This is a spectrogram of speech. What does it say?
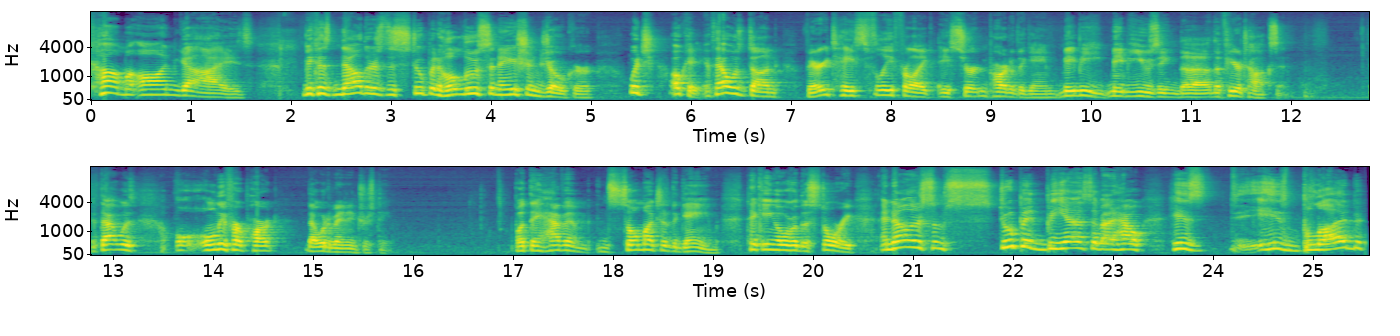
Come on, guys. Because now there's this stupid hallucination Joker, which, okay, if that was done very tastefully for like a certain part of the game, maybe maybe using the, the fear toxin if that was only for a part, that would have been interesting. But they have him in so much of the game, taking over the story. And now there's some stupid BS about how his his blood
